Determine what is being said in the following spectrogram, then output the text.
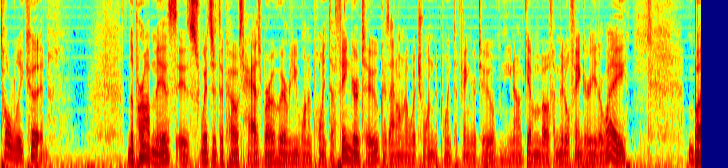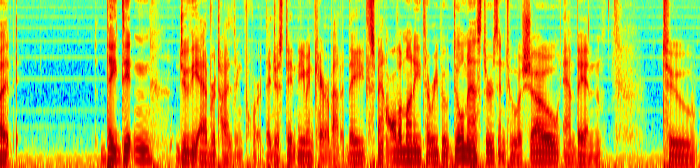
totally could. The problem is, is Wizards of the Coast, Hasbro, whoever you want to point the finger to, because I don't know which one to point the finger to. You know, give them both a middle finger either way. But they didn't do the advertising for it. They just didn't even care about it. They spent all the money to reboot Duel Masters into a show, and then to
